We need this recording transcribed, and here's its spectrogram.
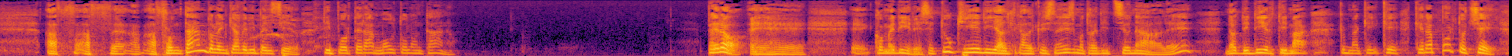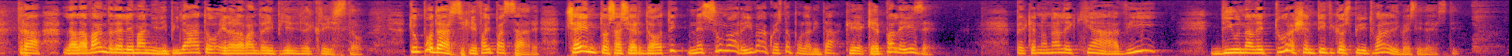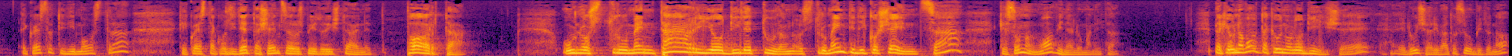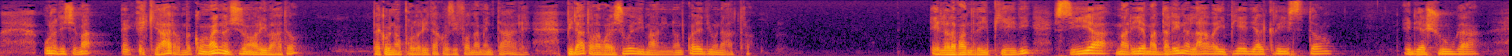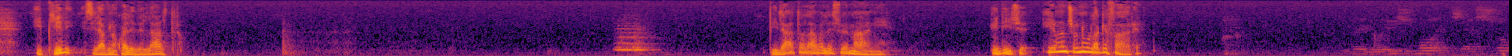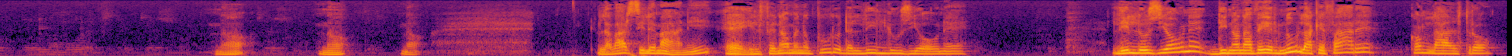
aff- aff- affrontandola in chiave di pensiero ti porterà molto lontano. Però, eh, eh, come dire, se tu chiedi al, al cristianesimo tradizionale no, di dirti ma, ma che, che- che rapporto c'è tra la lavanda delle mani di Pilato e la lavanda dei piedi del Cristo, tu può darsi che fai passare cento sacerdoti, nessuno arriva a questa polarità, che, che è palese, perché non ha le chiavi di una lettura scientifico-spirituale di questi testi. E questo ti dimostra che questa cosiddetta scienza dello spirito di Steiner porta uno strumentario di lettura, uno strumenti di coscienza che sono nuovi nell'umanità. Perché una volta che uno lo dice, e lui ci è arrivato subito, no? Uno dice, ma è, è chiaro, ma come mai non ci sono arrivato? Perché è una polarità così fondamentale. Pilato lava le sue di mani, non quelle di un altro. E la lavanda dei piedi, sia Maria Maddalena lava i piedi al Cristo, e li asciuga, i piedi si lavano quelli dell'altro. Pilato lava le sue mani e dice, io non ho nulla a che fare. No, no, no. Lavarsi le mani è il fenomeno puro dell'illusione. L'illusione di non aver nulla a che fare con l'altro.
